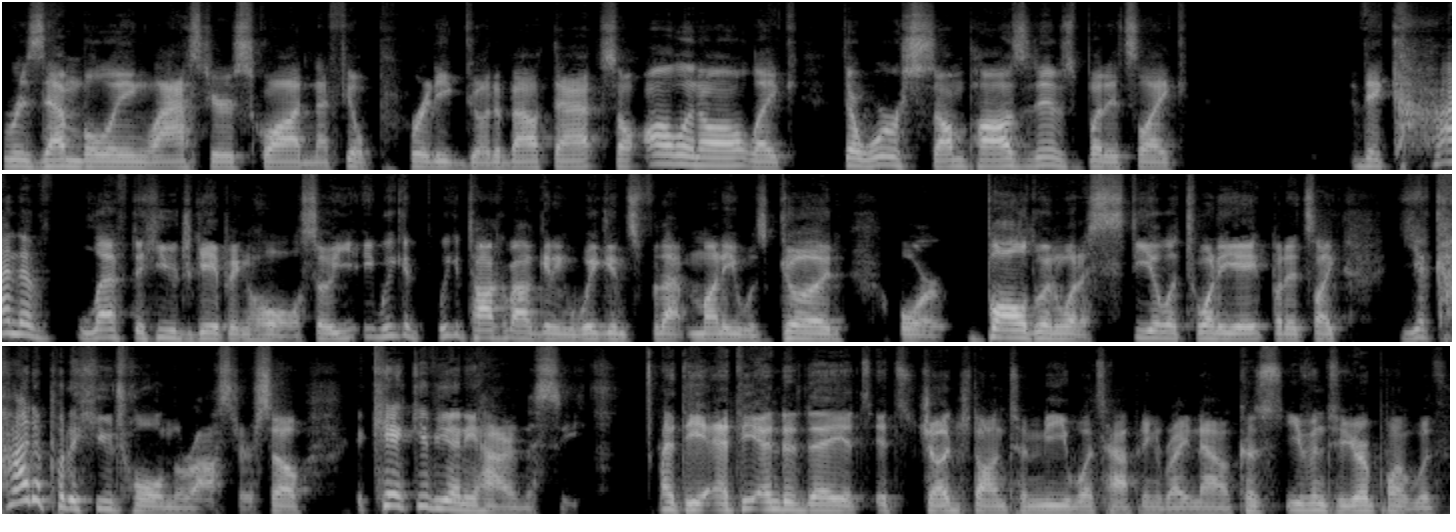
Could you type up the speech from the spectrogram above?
resembling last year's squad. And I feel pretty good about that. So, all in all, like there were some positives, but it's like, they kind of left a huge gaping hole. So we could we could talk about getting Wiggins for that money was good, or Baldwin what a steal at 28, but it's like you kind of put a huge hole in the roster. So it can't give you any higher than the C. At the at the end of the day, it's it's judged on to me what's happening right now. Because even to your point with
